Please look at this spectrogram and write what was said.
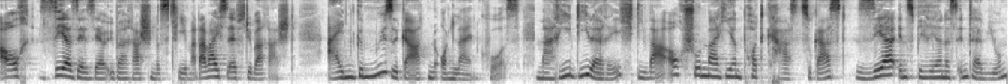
Auch sehr, sehr, sehr überraschendes Thema. Da war ich selbst überrascht ein Gemüsegarten-Online-Kurs. Marie Diederich, die war auch schon mal hier im Podcast zu Gast. Sehr inspirierendes Interview.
